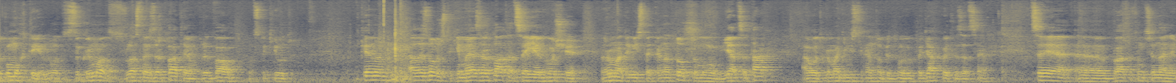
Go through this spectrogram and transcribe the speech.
допомогти. Ну, от, зокрема, з власної зарплати я придбав ось такі от Canon. Але знову ж таки, моя зарплата це є гроші громади міста Канатоп, тому я це так. А от громаді міста Канатоп, я думаю, ви подякуєте за це. Це е, багатофункціональний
